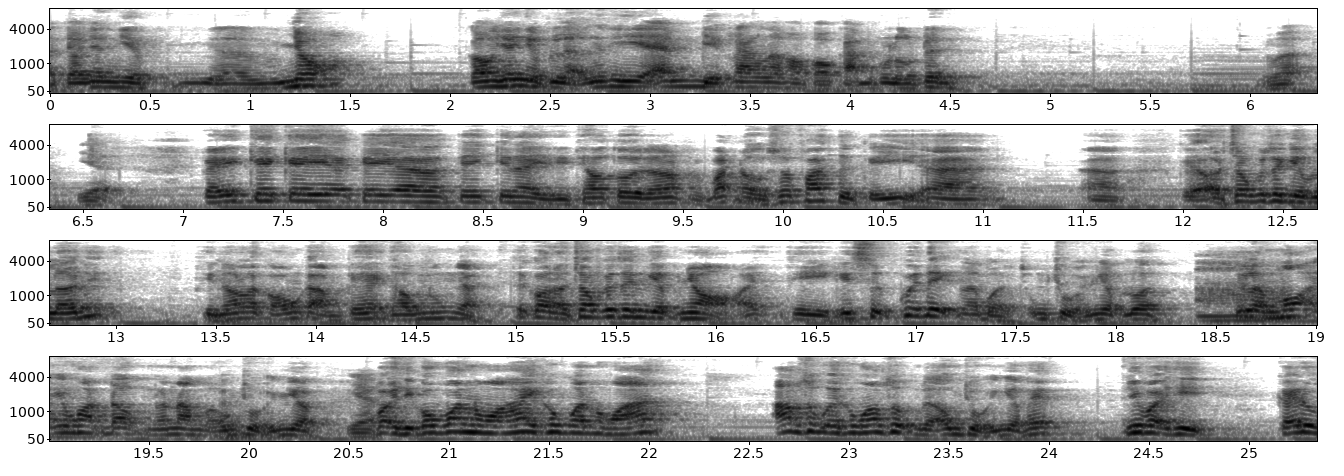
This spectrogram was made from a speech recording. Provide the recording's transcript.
uh, cho doanh nghiệp uh, nhỏ còn doanh nghiệp lớn thì em biết rằng là họ có cả một lộ trình đúng không ạ yeah. Dạ. cái cái cái cái cái cái này thì theo tôi nó phải bắt đầu xuất phát từ cái à, à, cái ở trong cái doanh nghiệp lớn ấy thì nó là có cả một cái hệ thống đúng không nhỉ thế còn ở trong cái doanh nghiệp nhỏ ấy thì cái sự quyết định là bởi ông chủ doanh nghiệp luôn À. tức là mọi cái hoạt động nó nằm ở ông chủ doanh nghiệp Dạ. vậy thì có văn hóa hay không văn hóa áp dụng hay không áp dụng là ông chủ doanh nghiệp hết như vậy thì cái đầu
